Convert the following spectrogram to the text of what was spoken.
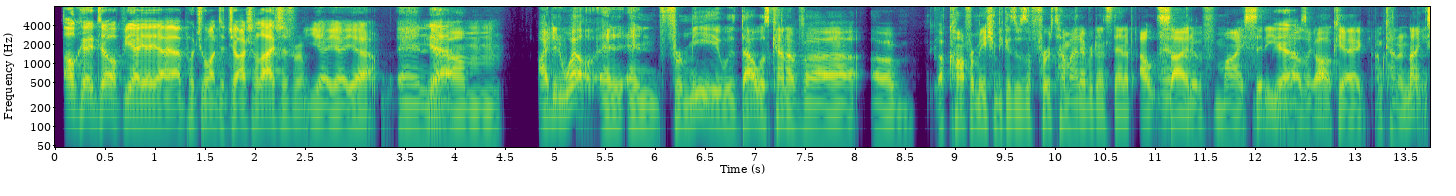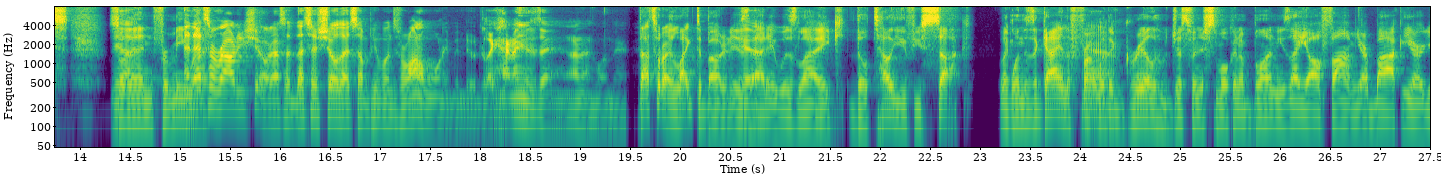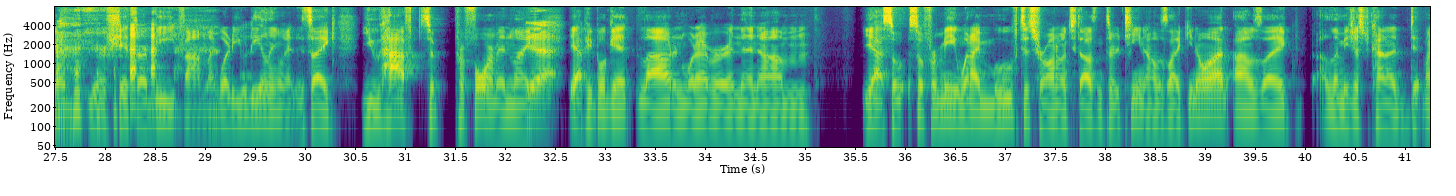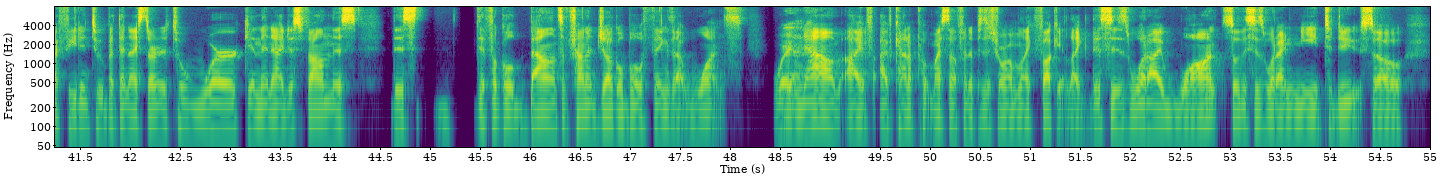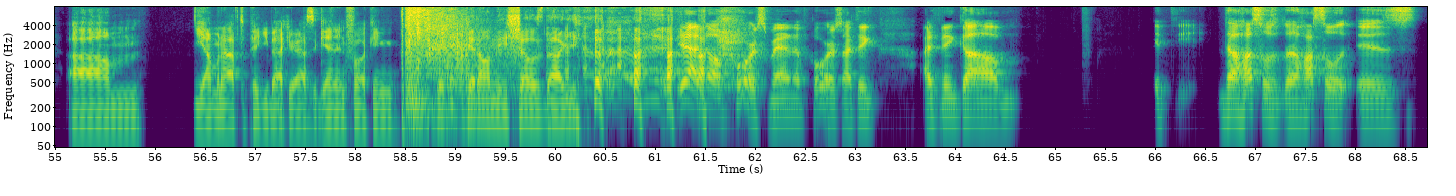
okay, dope. Yeah, yeah, yeah. I put you on to Josh Elijah's room. Yeah, yeah, yeah. And Yeah. um I did well. And and for me it was that was kind of a a, a confirmation because it was the first time I'd ever done stand up outside Yeah. of my city. Yeah. And I was like, "Oh, okay, I, I'm kind of nice." So Yeah. then for me And that's I- a rowdy show. That's a that's a show that some people in Toronto won't even do. They're like, I don't even, I'm not going there. that's what I liked about it is that it was like they'll tell you if you suck. Like when there's a guy in the front with a grill who just finished smoking a blunt, and he's like, "Yo, fam, your bak, your your your shits are beat, fam. Like, what are you dealing with?" It's like you have to perform, and like, yeah. yeah, people get loud and whatever. And then um yeah, so so for me, when I moved to Toronto in 2013, I was like, you know what? I was like, let me just kind of dip my feet into it. But then I started to work, and then I just found this this difficult balance of trying to juggle both things at once. Where Yeah. now I've I've kind of put myself in a position where I'm like, fuck it, like this is what I want, so this is what I need to do. So um yeah, I'm gonna have to piggyback your ass again and fucking get, get on these shows, doggy. yeah, no, of course, man, of course. I think, I think, um, it the hustle, the hustle is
